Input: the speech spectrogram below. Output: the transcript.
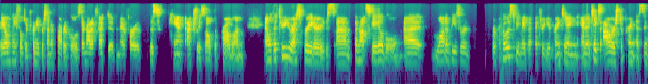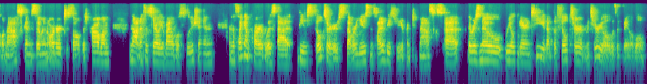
they only filter 20% of particles. They're not effective, and therefore this can't actually solve the problem. And with the 3D respirators, um, they're not scalable. Uh, a lot of these were proposed to be made by 3D printing, and it takes hours to print a single mask. And so, in order to solve this problem, not necessarily a viable solution. And the second part was that these filters that were used inside of these 3D printed masks, uh, there was no real guarantee that the filter material was available.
